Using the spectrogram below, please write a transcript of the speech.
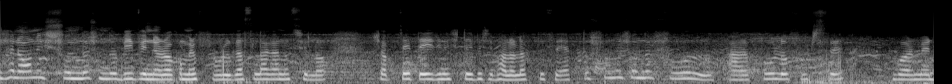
এখানে অনেক সুন্দর সুন্দর বিভিন্ন রকমের ফুল গাছ লাগানো ছিল। সবচাইতে এই জিনিসটাই বেশি ভালো লাগতেছে। এত সুন্দর সুন্দর ফুল, আর ফুলও ফুটছে গরমের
